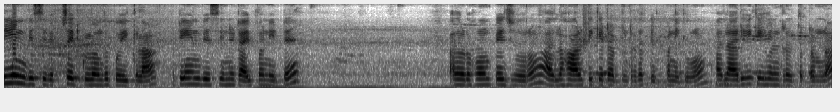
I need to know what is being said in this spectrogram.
டிஎன்பிஎஸ்சி வெப்சைட்குள்ளே வந்து போய்க்கலாம். இப்போ டிஎன்பிஎஸ்சின்னு டைப் பண்ணிவிட்டு அதோட ஹோம் பேஜ் வரும். அதில் ஹால் டிக்கெட் அப்படின்றத கிளிக் பண்ணிக்குவோம். அதில் அறிவிக்கைகள்ன்றது தொட்டோம்னா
